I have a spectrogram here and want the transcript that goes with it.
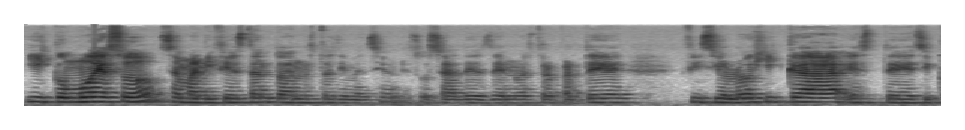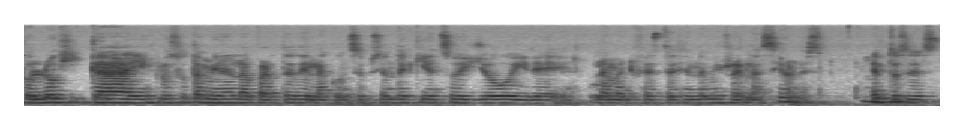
Y cómo eso se manifiesta en todas nuestras dimensiones, o sea, desde nuestra parte fisiológica, este, psicológica, e incluso también en la parte de la concepción de quién soy yo y de la manifestación de mis relaciones. Entonces,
